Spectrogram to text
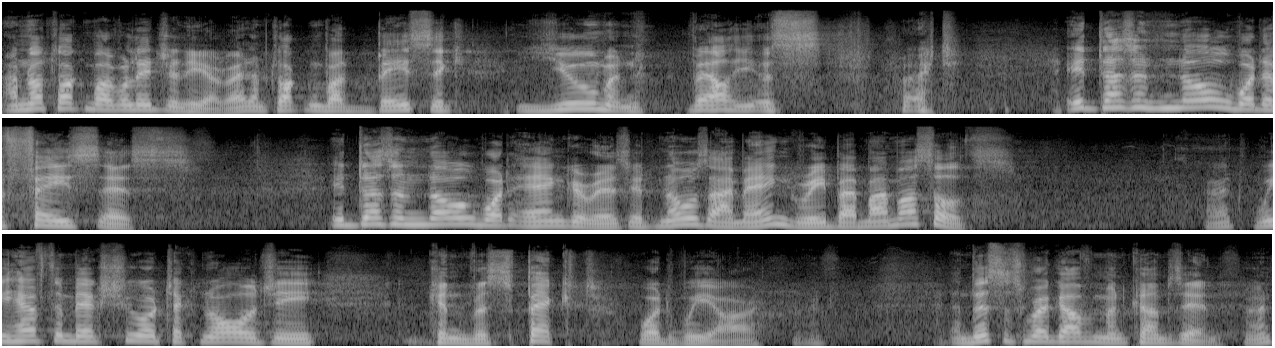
I'm not talking about religion here, right? I'm talking about basic human values, right? It doesn't know what a face is. It doesn't know what anger is. It knows I'm angry by my muscles. Right? We have to make sure technology can respect what we are. Right? And this is where government comes in. Right?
